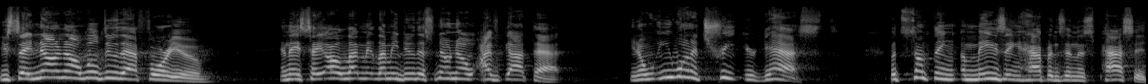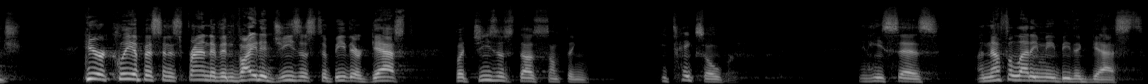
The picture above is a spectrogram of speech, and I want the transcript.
you say, no, no, we'll do that for you. And they say, oh, let me, let me do this. No, no, I've got that. You know, you want to treat your guest. But something amazing happens in this passage. Here, Cleopas and his friend have invited Jesus to be their guest, but Jesus does something. He takes over. And he says, Enough of letting me be the guest.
